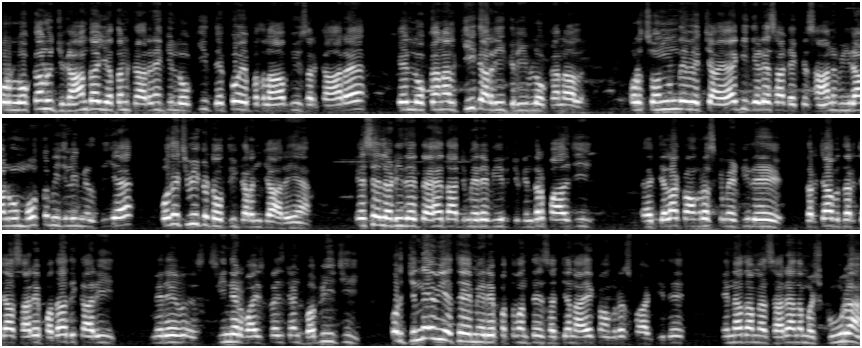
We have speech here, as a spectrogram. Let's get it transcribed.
ਔਰ ਲੋਕਾਂ ਨੂੰ ਜਗਾਉਣ ਦਾ ਯਤਨ ਕਰ ਰਹੇ ਕਿ ਲੋਕੀ ਦੇਖੋ ਇਹ ਬਦਲਾਵ ਦੀ ਸਰਕਾਰ ਹੈ, ਇਹ ਲੋਕਾਂ ਨਾਲ ਕੀ ਕਰ ਰਹੀ ਗਰੀਬ ਲੋਕਾਂ ਨਾਲ? ਔਰ ਸੁਣਨ ਦੇ ਵਿੱਚ ਆਇਆ ਕਿ ਜਿਹੜੇ ਸਾਡੇ ਕਿਸਾਨ ਵੀਰਾਂ ਨੂੰ ਮੁਫਤ ਬਿਜਲੀ ਮਿਲਦੀ ਹੈ, ਉਹਦੇ 'ਚ ਵੀ ਕਟੌਤੀ ਕਰਨ ਜਾ ਰਹੇ ਆ ਇਸੇ ਲੜੀ ਦੇ ਤਹਿਤ ਅੱਜ ਮੇਰੇ ਵੀਰ ਜੋਗਿੰਦਰਪਾਲ ਜੀ ਜ਼ਿਲ੍ਹਾ ਕਾਂਗਰਸ ਕਮੇਟੀ ਦੇ ਦਰਜਾ ਬਦਰਜਾ ਸਾਰੇ ਪਦਾਧਿਕਾਰੀ, ਮੇਰੇ ਸੀਨੀਅਰ ਵਾਈਸ ਪ੍ਰੈਜ਼ੀਡੈਂਟ ਬੱਬੀ ਜੀ ਔਰ ਜਿੰਨੇ ਵੀ ਇੱਥੇ ਮੇਰੇ ਪਤਵੰਤੇ ਸੱਜਣ ਆਏ ਕਾਂਗਰਸ ਪਾਰਟੀ ਦੇ, ਇਹਨਾਂ ਦਾ ਮੈਂ ਸਾਰਿਆਂ ਦਾ ਮਸ਼ਕੂਰ ਹਾਂ।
